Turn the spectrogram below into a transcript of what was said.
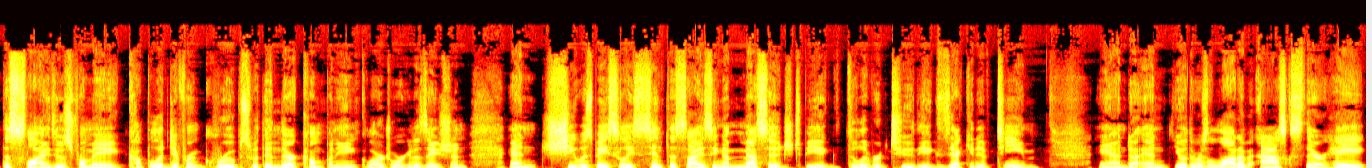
the slides. It was from a couple of different groups within their company large organization. And she was basically synthesizing a message to be delivered to the executive team and uh, and you know there was a lot of asks there. Hey,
